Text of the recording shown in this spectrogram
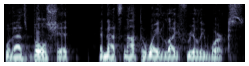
Well, that's bullshit. And that's not the way life really works.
